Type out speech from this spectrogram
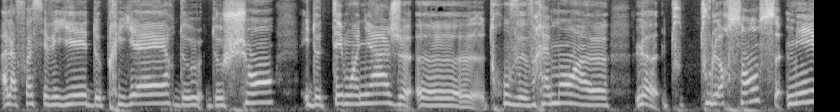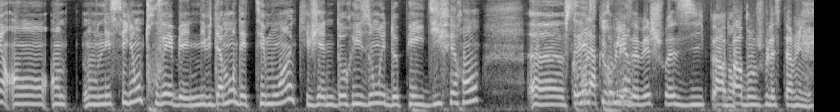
à la fois s'éveiller de prières, de, de, chants et de témoignages euh, trouvent vraiment euh, tout, leur sens, mais en, en, essayant de trouver bien évidemment des témoins qui viennent d'horizons et de pays différents. Euh, Comment est-ce que vous les avez choisis? Pardon. Pardon, je vous laisse terminer.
